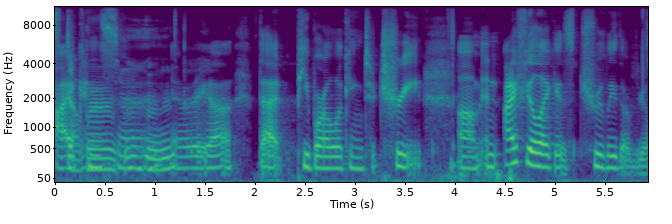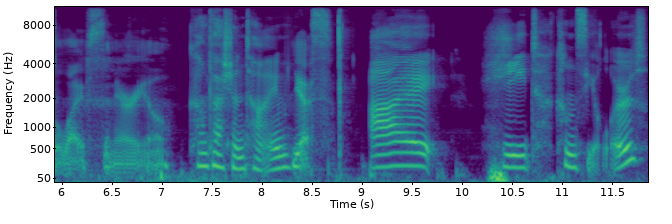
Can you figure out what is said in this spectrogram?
eye Stubborn, concern mhm. area that people are looking to treat. Um, and I feel like is truly the real life scenario. Confession time. Yes. I hate concealers.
